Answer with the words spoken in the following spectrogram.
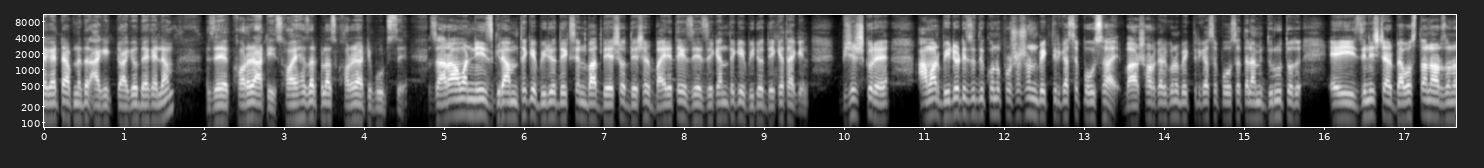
জায়গাটা আপনাদের আগে একটু আগেও দেখাইলাম যে খড়ের আটি, ছয় হাজার প্লাস খড়ের আটি পড়ছে। যারা আমার নিজ গ্রাম থেকে ভিডিও দেখছেন বা দেশ ও দেশের বাইরে থেকে যে যেখান থেকে ভিডিও দেখে থাকেন, বিশেষ করে আমার ভিডিওটি যদি কোনো প্রশাসন ব্যক্তির কাছে পৌঁছায় বা সরকারি কোনো ব্যক্তির কাছে পৌঁছায়, তাহলে আমি দ্রুত এই জিনিসটার ব্যবস্থা নেওয়ার জন্য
